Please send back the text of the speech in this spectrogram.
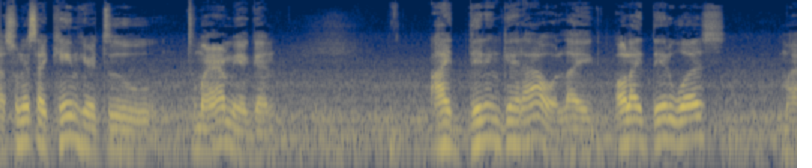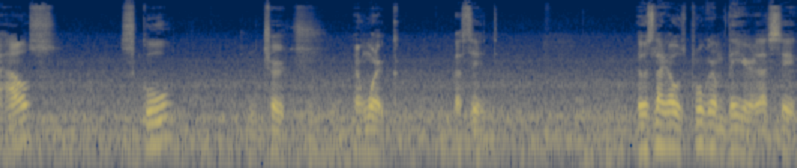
as soon as I came here to to Miami again, I didn't get out. Like all I did was my house, school, and church, and work. That's it. It was like I was programmed there. That's it.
